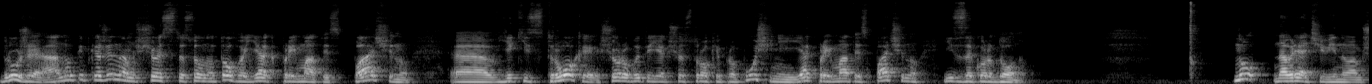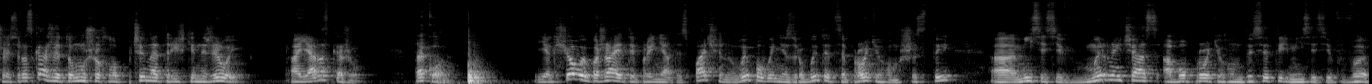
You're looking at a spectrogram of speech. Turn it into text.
Друже, а ну підкажи нам щось стосовно того, як приймати спадщину, е, в які строки, що робити, якщо строки пропущені, і як приймати спадщину із-за кордону. Ну, навряд чи він вам щось розкаже, тому що хлопчина трішки не живий. А я розкажу. Так от, якщо ви бажаєте прийняти спадщину, ви повинні зробити це протягом 6 е, місяців в мирний час або протягом 10 місяців в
